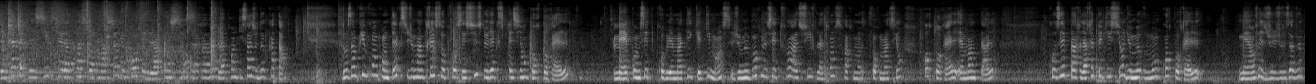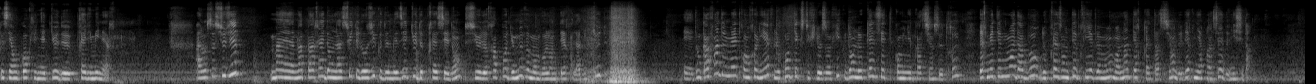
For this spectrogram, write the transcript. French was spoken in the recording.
j'aimerais réfléchir sur la transformation du corps et de la conscience à travers l'apprentissage de kata. Dans un plus grand contexte, je m'intéresse au processus de l'expression corporelle, mais comme cette problématique est immense, je me borne cette fois à suivre la transformation corporelle et mentale causée par la répétition du mouvement corporel. Mais en fait, je, vous avoue que c'est encore une étude préliminaire. Alors, ce sujet m'apparaît dans la suite logique de mes études précédentes sur le rapport du mouvement volontaire à l'habitude et donc, afin de mettre en relief le contexte philosophique dans lequel cette communication se trouve, permettez-moi d'abord de présenter brièvement mon interprétation de dernière pensée de Nishida.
